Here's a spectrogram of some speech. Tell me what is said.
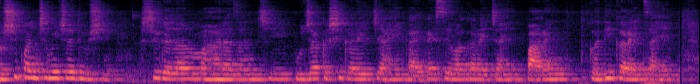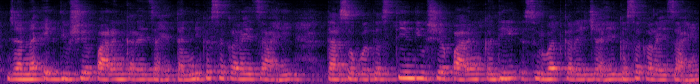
ऋषीपंचमीच्या दिवशी श्री गजानन महाराजांची पूजा कशी करायची आहे? काय काय सेवा करायची आहे? पारायण कधी करायचं आहे? ज्यांना एक दिवसीय पारायण करायचं आहे त्यांनी कसं करायचं आहे? त्यासोबतच तीन दिवसीय पारायण कधी सुरुवात करायची आहे? कसं करायचं आहे?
